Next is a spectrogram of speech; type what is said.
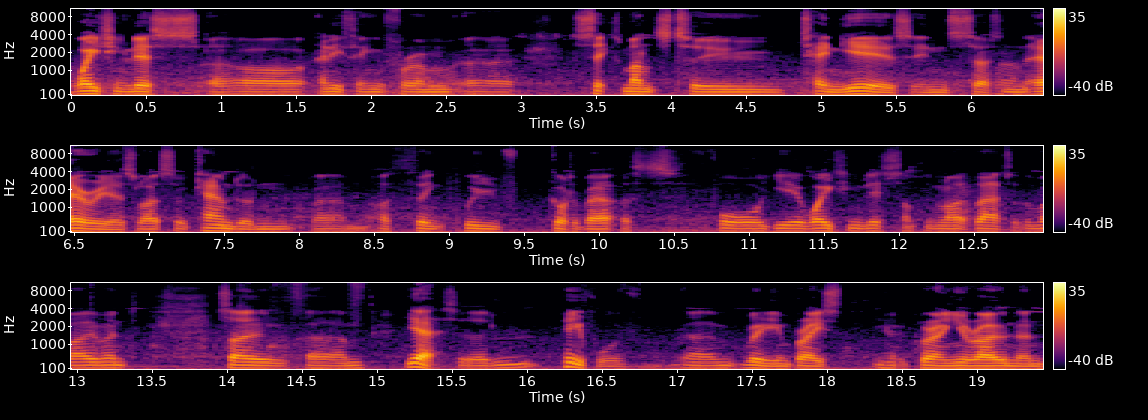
waiting lists are anything from uh, six months to 10 years in certain wow. areas like so Camden um, I think we've got about a four year waiting list, something like that at the moment. So, um, yes, people have um, really embraced you know, growing your own and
